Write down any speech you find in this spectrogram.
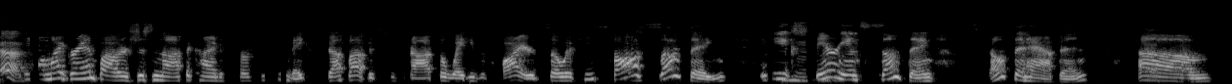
Yeah. You know, my grandfather's just not the kind of person who makes stuff up. It's just not the way he was wired. So if he saw something, if he mm-hmm. experienced something, something happened. Yeah. Um,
